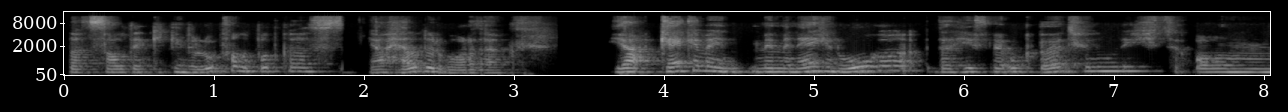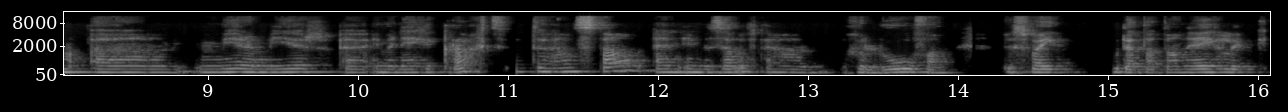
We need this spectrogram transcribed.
dat zal denk ik in de loop van de podcast ja, helder worden. Ja, kijken met, met mijn eigen ogen, dat heeft mij ook uitgenodigd om uh, meer en meer uh, in mijn eigen kracht te gaan staan en in mezelf te gaan geloven. Dus wat ik, hoe dat, dat dan eigenlijk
